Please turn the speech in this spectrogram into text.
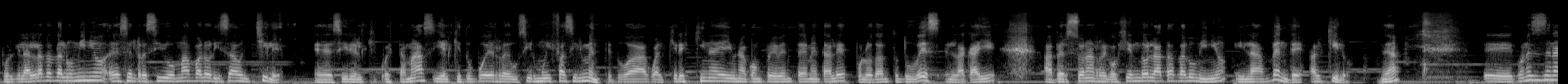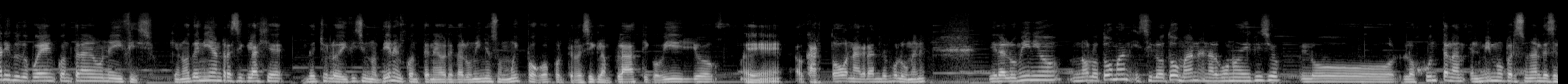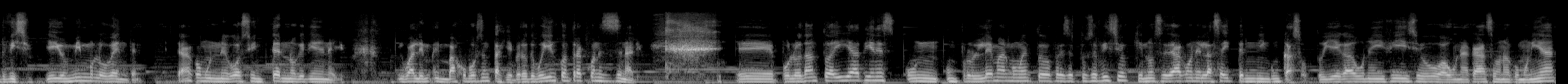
porque las latas de aluminio es el residuo más valorizado en Chile, es decir, el que cuesta más y el que tú puedes reducir muy fácilmente. Tú vas a cualquier esquina y hay una compra y venta de metales, por lo tanto tú ves en la calle a personas recogiendo latas de aluminio y las vende al kilo, ¿ya? Eh, con ese escenario tú te puedes encontrar en un edificio que no tenían reciclaje, de hecho los edificios no tienen contenedores de aluminio, son muy pocos porque reciclan plástico, vidrio, eh, cartón a grandes volúmenes, y el aluminio no lo toman y si lo toman en algunos edificios lo, lo juntan el mismo personal de servicio y ellos mismos lo venden, como un negocio interno que tienen ellos, igual en, bajo porcentaje, pero te voy a encontrar con ese escenario. Eh, por lo tanto, ahí ya tienes un, problema al momento de ofrecer tu servicio que no se da con el aceite en ningún caso. Tú llegas a un edificio o a una casa, a una comunidad,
